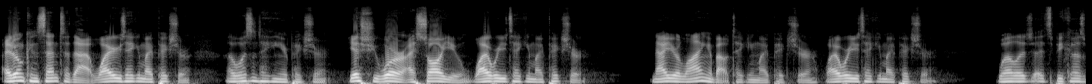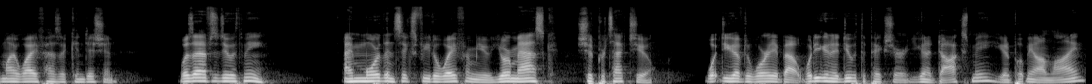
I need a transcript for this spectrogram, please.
I don't consent to that. Why are you taking my picture? I wasn't taking your picture. Yes, you were. I saw you. Why were you taking my picture? Now you're lying about taking my picture. Why were you taking my picture? Well, it's because my wife has a condition. What does that have to do with me? I'm more than six feet away from you. Your mask should protect you. What do you have to worry about? What are you going to do with the picture? You're going to dox me? You're going to put me online?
